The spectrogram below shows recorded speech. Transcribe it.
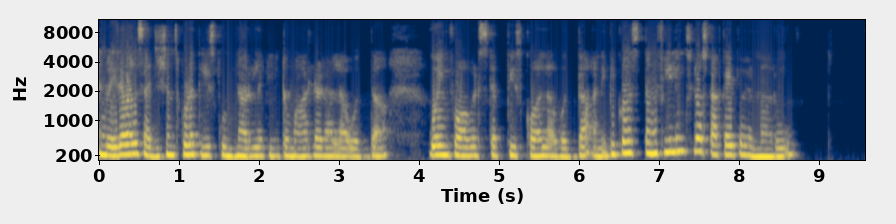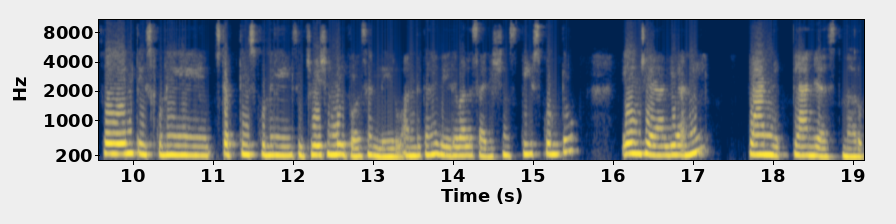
and వేరే వాళ్ళ సజెషన్స్ కూడా తీసుకుంటున్నారు. లైక్ మీతో మాట్లాడాలా వద్దా? గోయింగ్ ఫార్వర్డ్ స్టెప్ తీసుకోవాలా వద్దా? అని బికాస్ తన ఫీలింగ్స్లో స్టక్ అయిపోయి ఉన్నారు. సో ఏం తీసుకునే స్టెప్ తీసుకునే సిచ్యువేషన్లో ఈ పర్సన్ లేరు. అందుకని వేరే వాళ్ళ సజెషన్స్ తీసుకుంటూ ఏం చేయాలి అని ప్లాన్ ప్లాన్ చేస్తున్నారు.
